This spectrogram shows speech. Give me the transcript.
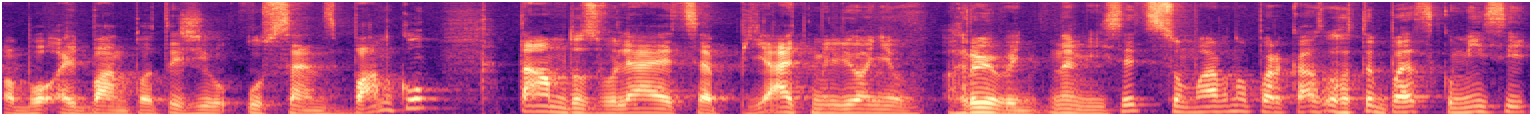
або IBAN платежів у Сенсбанку. Там дозволяється 5 мільйонів гривень на місяць сумарно переказувати без комісій.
